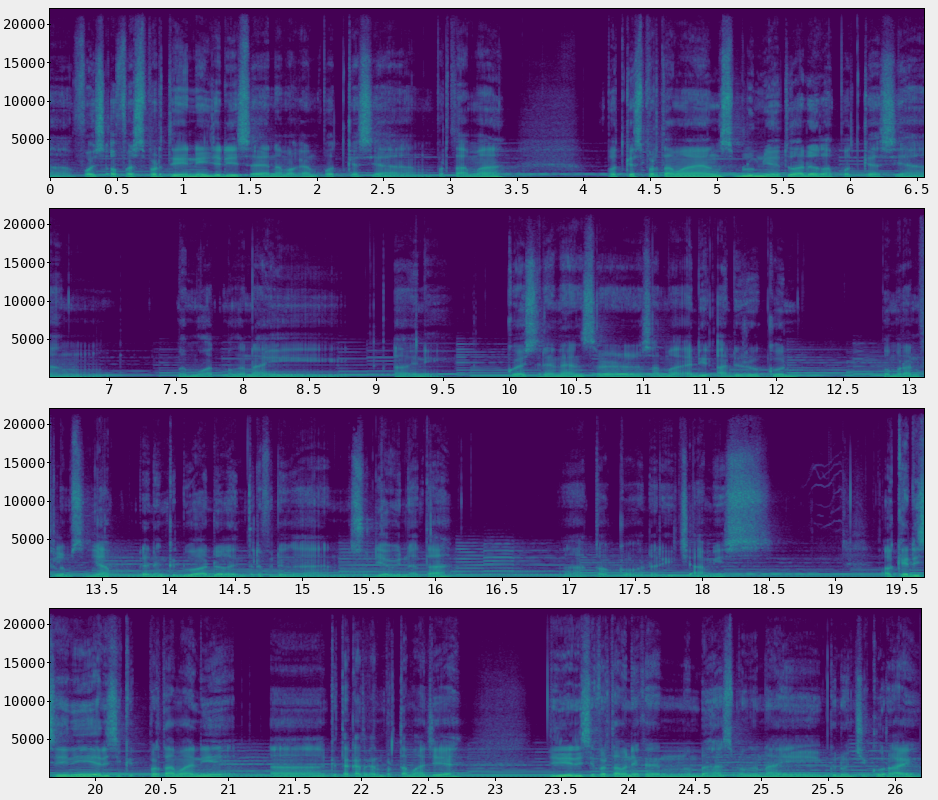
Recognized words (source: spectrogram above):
eh, voice over seperti ini, jadi saya namakan podcast yang pertama. Podcast pertama yang sebelumnya itu adalah podcast yang memuat mengenai eh, ini question and answer sama Adi, Adi Rukun, pemeran film Senyap, dan yang kedua adalah interview dengan Sudia Winata, eh, tokoh dari Ciamis. Oke di sini edisi pertama ini eh, kita katakan pertama aja ya. Jadi edisi pertama ini akan membahas mengenai Gunung Cikuray,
